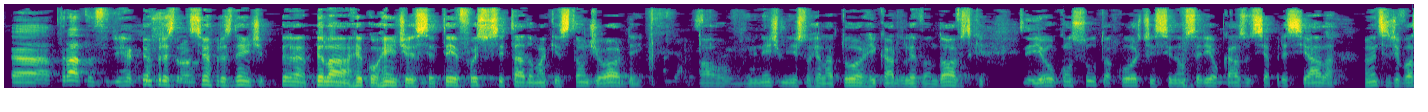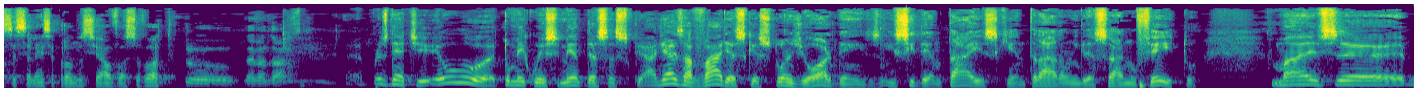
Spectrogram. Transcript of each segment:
Ah, Trata-se de Senhor, recurso pres- extraordinário. senhor presidente, pela, pela recorrente ECT, foi suscitada uma questão de ordem ao eminente ministro relator, Ricardo Lewandowski, e eu consulto a corte se não seria o caso de se apreciá-la antes de Vossa Excelência pronunciar o vosso voto. Para o Lewandowski? Presidente, eu tomei conhecimento dessas. Aliás, há várias questões de ordens incidentais que entraram, ingressaram no feito, mas eh,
